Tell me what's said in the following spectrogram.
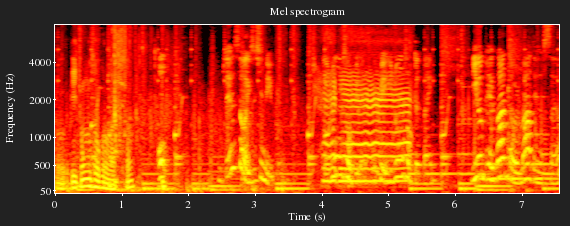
그 이종섭으로 가시죠? 센스가 있으신데 이분 이종섭이요 이게 이종섭 됐다니 님은 배그한 지 얼마나 되셨어요?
